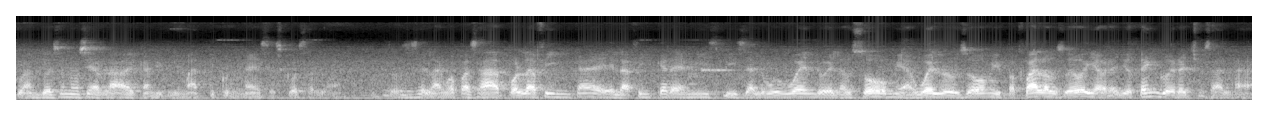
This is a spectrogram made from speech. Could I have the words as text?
cuando eso no se hablaba de cambio climático ni nada de esas cosas. Entonces el agua pasaba por la finca, eh, la finca era de mis bisabuelos, él la usó, mi abuelo la usó, mi papá la usó y ahora yo tengo derecho a usarla.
